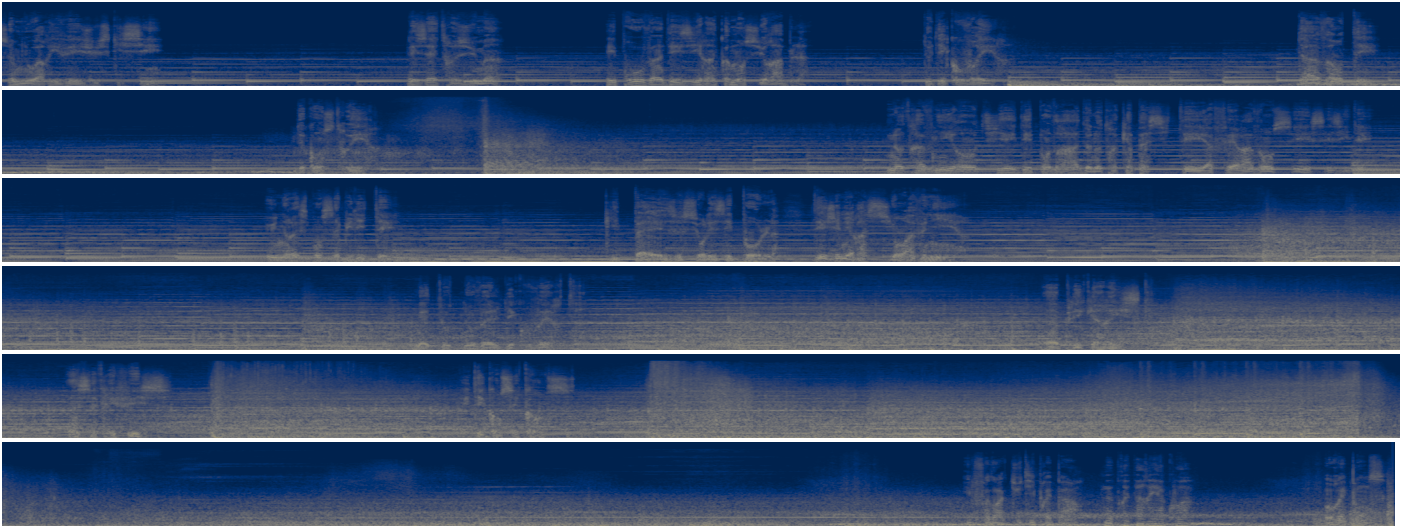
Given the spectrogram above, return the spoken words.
sommes-nous arrivés jusqu'ici? Les êtres humains éprouvent un désir incommensurable de découvrir, d'inventer, de construire. Notre avenir entier dépendra de notre capacité à faire avancer ces idées. Qui pèse sur les épaules des générations à venir. Mais toute nouvelle découverte implique un risque, un sacrifice conséquences. Il faudra que tu t'y prépares. Me préparer à quoi? Aux réponses.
